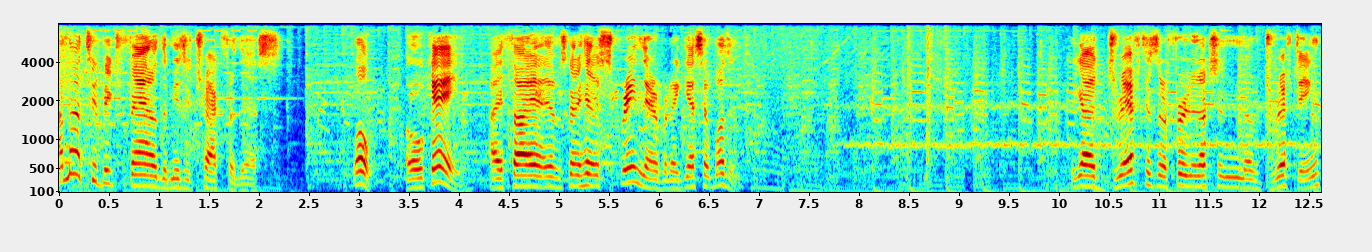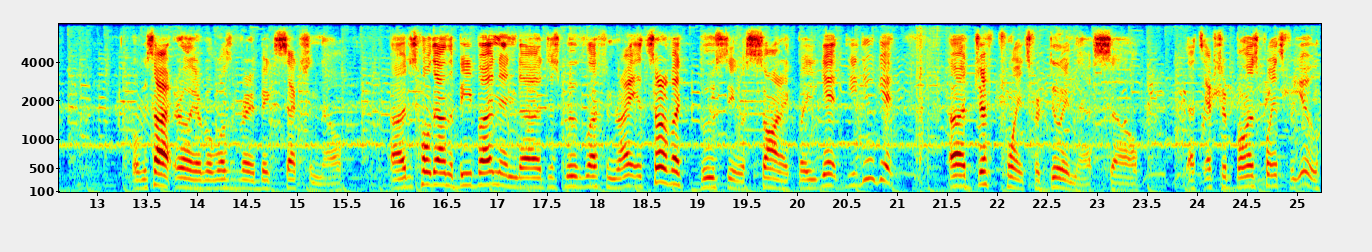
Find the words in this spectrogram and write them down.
I'm not too big fan of the music track for this. Whoa. Okay, I thought it was going to hit a spring there, but I guess it wasn't. We got Drift as our first introduction of drifting. Well, we saw it earlier, but it wasn't a very big section, though. Uh, just hold down the B button and uh, just move left and right. It's sort of like boosting with Sonic, but you get you do get uh, drift points for doing this, so that's extra bonus points for you.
